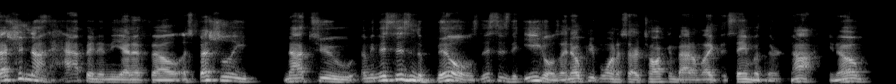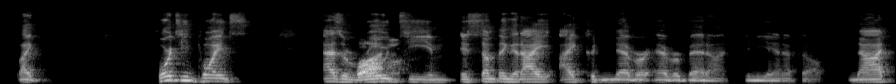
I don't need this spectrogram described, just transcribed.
that should not happen in the NFL, especially not to. I mean, this isn't the Bills. This is the Eagles. I know people want to start talking about them like the same, but they're not. You know, like 14 points as a Wow. road team is something that I I could never ever bet on in the NFL. Not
